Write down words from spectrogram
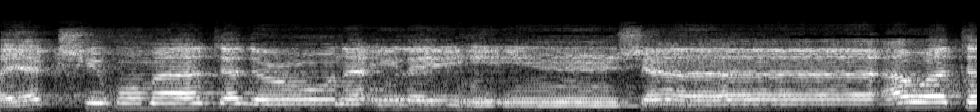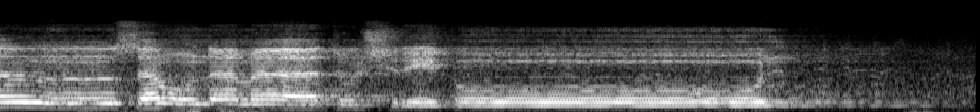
فيكشف ما تدعون إليه إن شاء وتنسون ما تشركون.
